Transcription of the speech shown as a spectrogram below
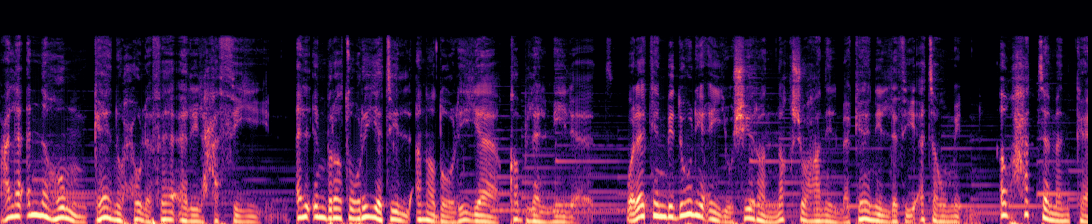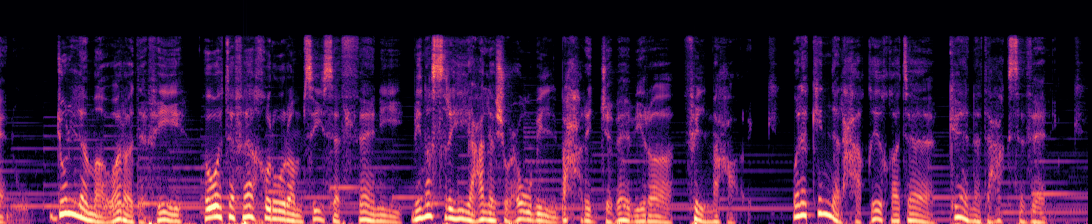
على أنهم كانوا حلفاء للحثيين الإمبراطورية الأناضولية قبل الميلاد. ولكن بدون أن يشير النقش عن المكان الذي أتوا منه أو حتى من كانوا. جل ما ورد فيه هو تفاخر رمسيس الثاني بنصره على شعوب البحر الجبابرة في المعارك ولكن الحقيقة كانت عكس ذلك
